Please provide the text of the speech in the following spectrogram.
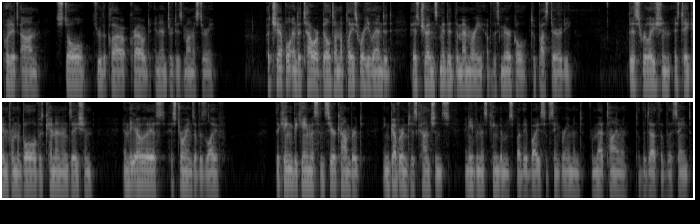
put it on, stole through the crowd, and entered his monastery. A chapel and a tower built on the place where he landed has transmitted the memory of this miracle to posterity. This relation is taken from the bull of his canonization and the earliest historians of his life. The king became a sincere convert and governed his conscience and even his kingdoms by the advice of Saint Raymund from that time till the death of the saint.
